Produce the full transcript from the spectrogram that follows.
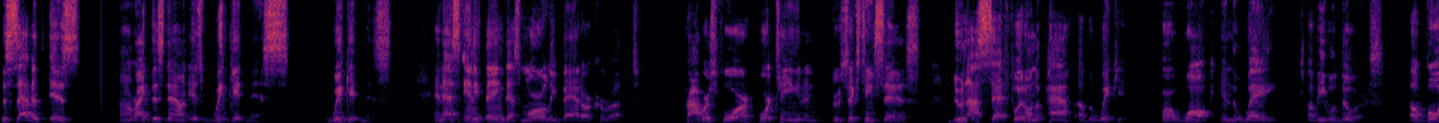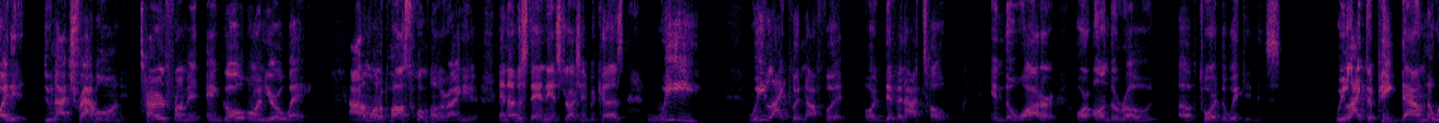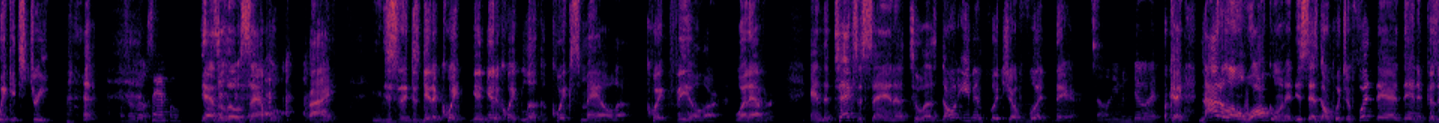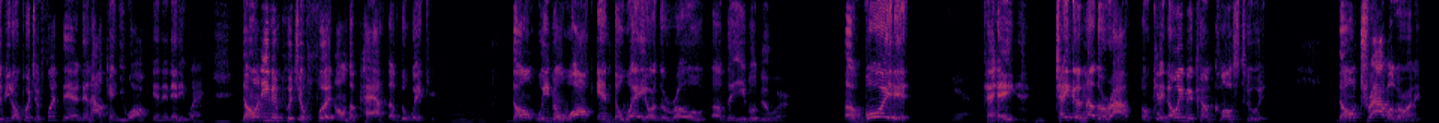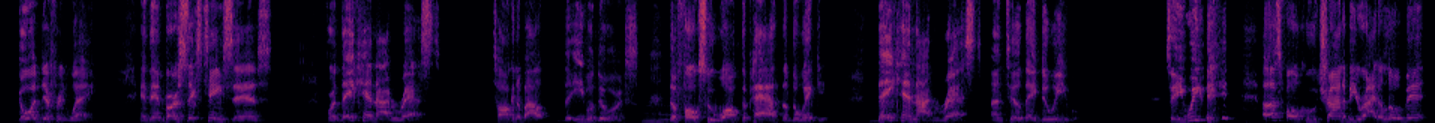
The seventh is, uh, write this down, is wickedness. Wickedness. And that's anything that's morally bad or corrupt. Proverbs 4 14 and through 16 says, Do not set foot on the path of the wicked or walk in the way of evildoers. Avoid it. Do not travel on it. Turn from it and go on your way. I'm going to pause for a moment right here and understand the instruction because we we like putting our foot or dipping our toe in the water or on the road of toward the wickedness. We like to peek down the wicked street. As a little sample. Yeah, as a little sample, right? You just just get a quick get get a quick look, a quick smell, a quick feel, or whatever. And the text is saying uh, to us, don't even put your foot there. Don't even do it. Okay, not alone walk on it. It says don't put your foot there. Then, because if you don't put your foot there, then how can you walk in it anyway? Don't even put your foot on the path of the wicked. Mhm. Don't even walk in the way or the road of the evildoer. Avoid it. Yeah. Okay. Take another route. Okay. Don't even come close to it. Don't travel on it. Go a different way. And then verse 16 says, For they cannot rest, talking about the evildoers, Mhm. the folks who walk the path of the wicked. They cannot rest until they do evil. See, we, us folk who trying to be right a little bit,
